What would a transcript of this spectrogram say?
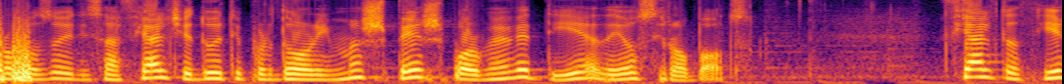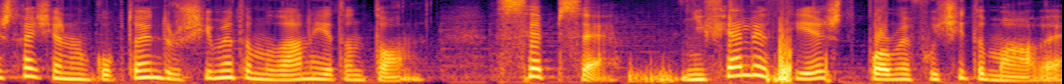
propozoj disa fjalë që duhet t'i përdorim më shpesh, por me vetëdije dhe jo si robot. Fjalë të thjeshta që nënkuptojnë ndryshime të mëdha në jetën tonë. Sepse, një fjalë e thjeshtë, por me fuqi të madhe.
